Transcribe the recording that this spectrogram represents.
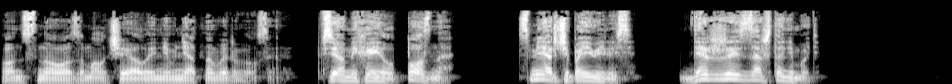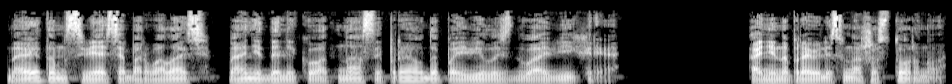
Он снова замолчал и невнятно выругался. «Все, Михаил, поздно. Смерчи появились. Держись за что-нибудь». На этом связь оборвалась, а недалеко от нас и правда появилось два вихря. Они направились в нашу сторону,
